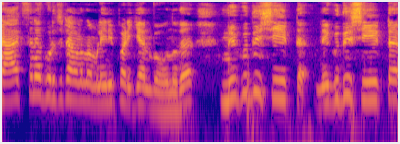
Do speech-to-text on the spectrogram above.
ടാക്സിനെ കുറിച്ചിട്ടാണ് നമ്മൾ ഇനി പഠിക്കാൻ പോകുന്നത്. നികുതി ഷീറ്റ് നികുതി ഷീറ്റ്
